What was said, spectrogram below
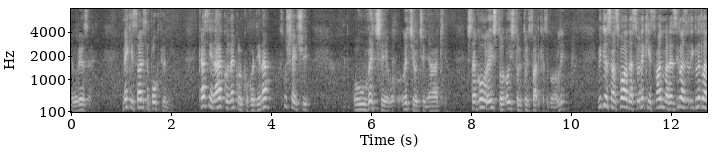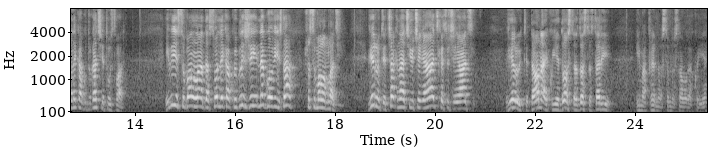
Jel reze? Neki stvari sam pokupio od njih. Kasnije, nakon nekoliko godina, slušajući ovu veće, veće učenjake, šta govore isto, o istoj toj stvari kad su govorili, vidio sam svala da se u nekim stvarima razilazili i gledali nekako drugačije tu stvar. I vidio su malo da su oni nekako i bliži nego ovi šta, što su malo mlađi. Vjerujte, čak znači učenjaci kad su učenjaci, vjerujte da onaj koji je dosta, dosta stariji, ima prednost odnosno ovoga koji je,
